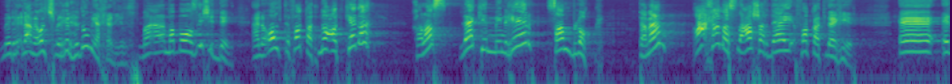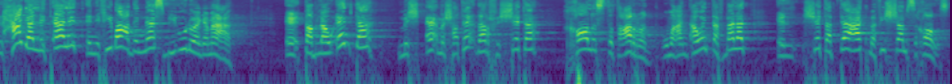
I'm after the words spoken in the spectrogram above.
من غير لا ما قلتش من غير هدوم يا خليل. ما ما تبوظليش الدنيا. أنا قلت فقط نقعد كده خلاص؟ لكن من غير صن بلوك تمام خمس ل 10 دقايق فقط لا غير. آه الحاجة اللي اتقالت إن في بعض الناس بيقولوا يا جماعة آه طب لو أنت مش آه مش هتقدر في الشتاء خالص تتعرض ومع أو أنت في بلد الشتاء بتاعك مفيش شمس خالص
